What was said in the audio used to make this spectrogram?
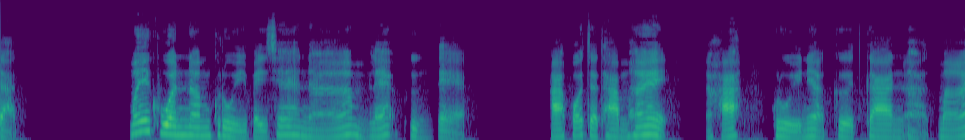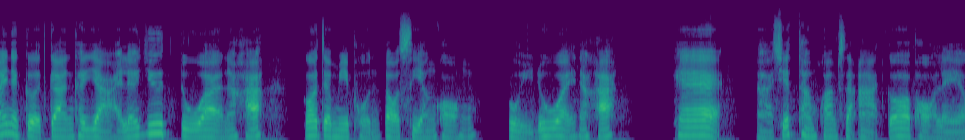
จัด ไม่ควรนำกลุ่ยไปแช่น้ำและผึ่งแดดนะคะเพราะจะทำให้นะคะ กลุ่ยเนี่ยเกิดการอ่าไม้เนี่ยเกิดการขยายและยืดตัวนะคะ ก็จะมีผลต่อเสียงของกลุ่ยด้วยนะคะ แค่อ่าเช็ดทำความสะอาดก็พอแล้ว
